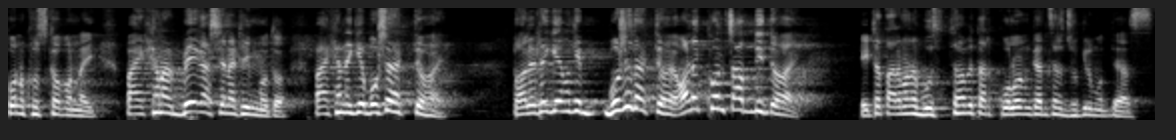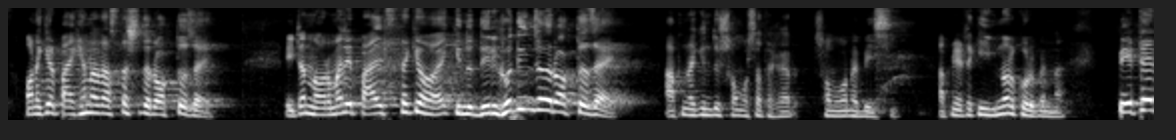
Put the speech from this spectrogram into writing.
কোনো খোঁজখবর নাই। পায়খানার বেগ আসে না ঠিক মতো পায়খানা গিয়ে বসে থাকতে হয়। টয়লেটে গিয়ে আমাকে বসে থাকতে হয়। অনেকক্ষণ চাপ দিতে হয়। এটা তার মানে বুঝতে হবে, তার কোলন ক্যান্সার ঝুঁকির মধ্যে আস অনেকের পায়খানার রাস্তার সাথে রক্ত যায়। এটা নর্মালি পাইলস থেকে হয়, কিন্তু দীর্ঘদিন যদি রক্ত যায়, আপনার কিন্তু সমস্যা থাকার সম্ভাবনা বেশি। আপনি এটাকে ইগনোর করবেন না। পেটের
